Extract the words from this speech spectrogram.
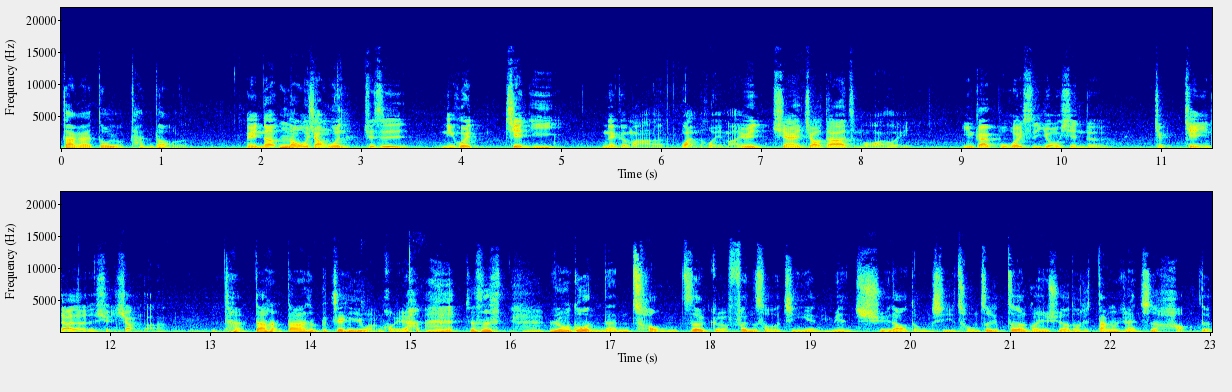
大概都有谈到了。哎、欸，那那我想问，就是你会建议那个嘛挽回嘛？因为现在教大家怎么挽回，应该不会是优先的，就建议大家的选项吧？当当当然是不建议挽回啊！就是如果能从这个分手的经验里面学到东西，从这这段关系学到东西，当然是好的。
